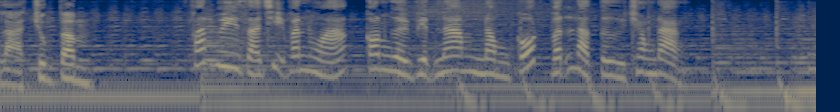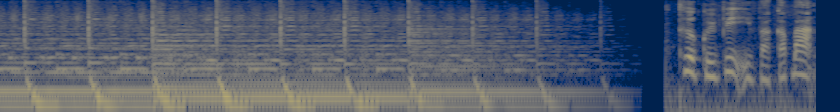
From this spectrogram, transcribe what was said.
là trung tâm. Phát huy giá trị văn hóa, con người Việt Nam nòng cốt vẫn là từ trong Đảng. Thưa quý vị và các bạn,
